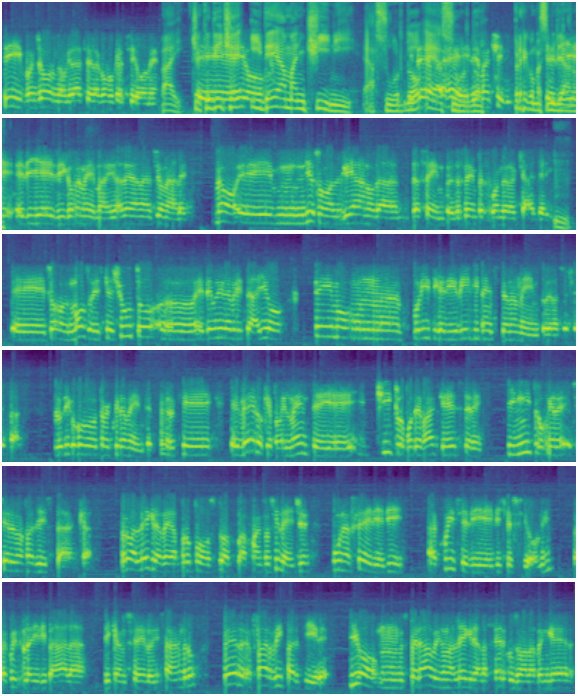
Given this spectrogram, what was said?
Sì, buongiorno, grazie della convocazione. Vai, c'è chi eh, dice io... idea Mancini, è assurdo, idea, è assurdo. Eh, Prego Massimiliano. E di, e di Iesi come me, ma in Alena Nazionale. No, ehm, io sono algriano da, da, sempre, da sempre quando ero a Cagliari. Mm. E sono molto dispiaciuto eh, e devo dire la verità, io temo una politica di ridimensionamento della società. Lo dico proprio tranquillamente, perché è vero che probabilmente eh, il ciclo poteva anche essere finito, che c'era una fase di stanca, però Allegri aveva proposto, a, a quanto si legge, una serie di acquisti e di, di cessioni, per cui quella di Dybala, di Cancelo, di Sandro, per far ripartire. Io mh, mm, speravo in un Allegri alla Ferguson, alla Wenger,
